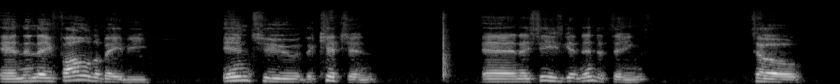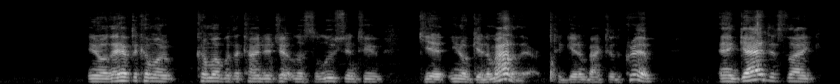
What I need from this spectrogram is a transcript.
And then they follow the baby into the kitchen and they see he's getting into things. So, you know, they have to come up come up with a kind of gentler solution to get you know get him out of there to get him back to the crib. And gadget's like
